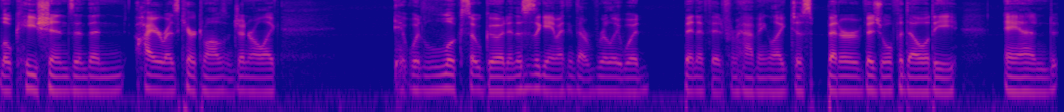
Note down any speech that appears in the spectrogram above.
locations and then higher res character models in general, like it would look so good. And this is a game I think that really would benefit from having like just better visual fidelity and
